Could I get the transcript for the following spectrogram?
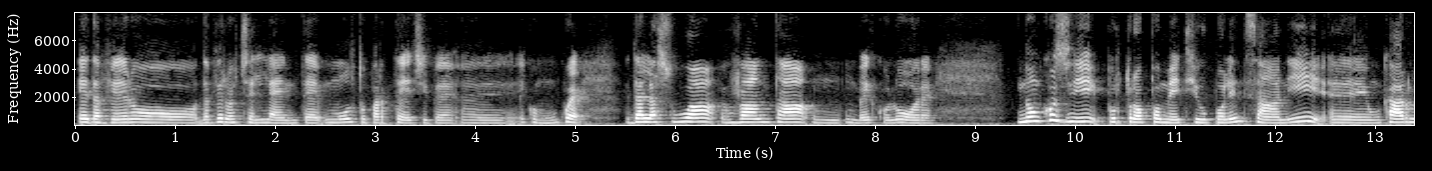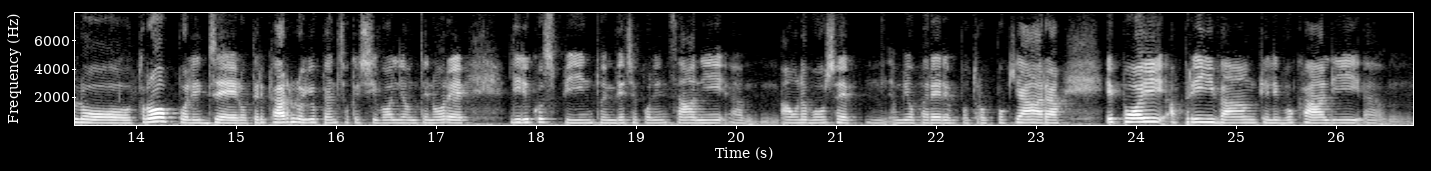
è davvero, davvero eccellente, molto partecipe eh, e comunque dalla sua vanta un, un bel colore. Non così purtroppo Matthew Polenzani, è un Carlo troppo leggero, per Carlo io penso che ci voglia un tenore lirico spinto, invece Polenzani ehm, ha una voce a mio parere un po' troppo chiara. E poi apriva anche le vocali, ehm,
